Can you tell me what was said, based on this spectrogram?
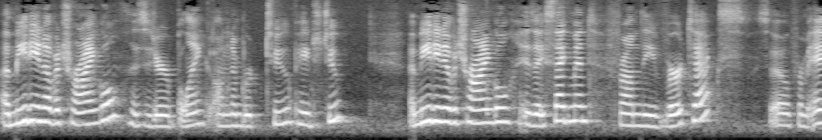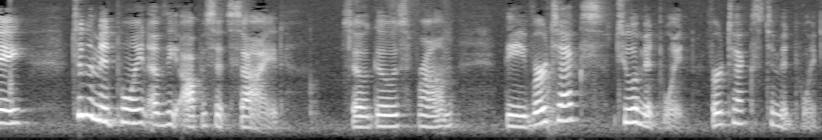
A median of a triangle. This is your blank on number two, page two. A median of a triangle is a segment from the vertex, so from A, to the midpoint of the opposite side. So it goes from the vertex to a midpoint, vertex to midpoint.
